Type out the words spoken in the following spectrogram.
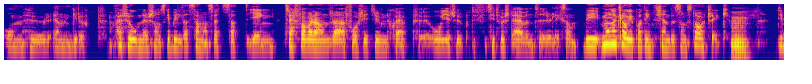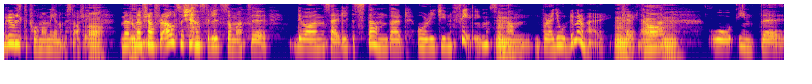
om hur en grupp personer som ska bilda ett sammansvetsat gäng träffar varandra, får sitt rymdskepp och ger sig ut på sitt första äventyr. Liksom. Det är, många klagar ju på att det inte kändes som Star Trek. mm, Det beror lite på vad man menar med Star Trek. ja, men, men framförallt så känns det lite som att eh, det var en så här, lite standard origin-film som Mm. han bara gjorde med de här Mm. karaktärerna Ja. mm, och inte...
